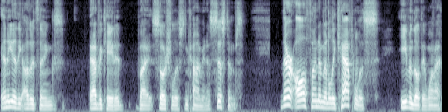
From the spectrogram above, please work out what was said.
any of the other things advocated by socialist and communist systems. They're all fundamentally capitalists, even though they want to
